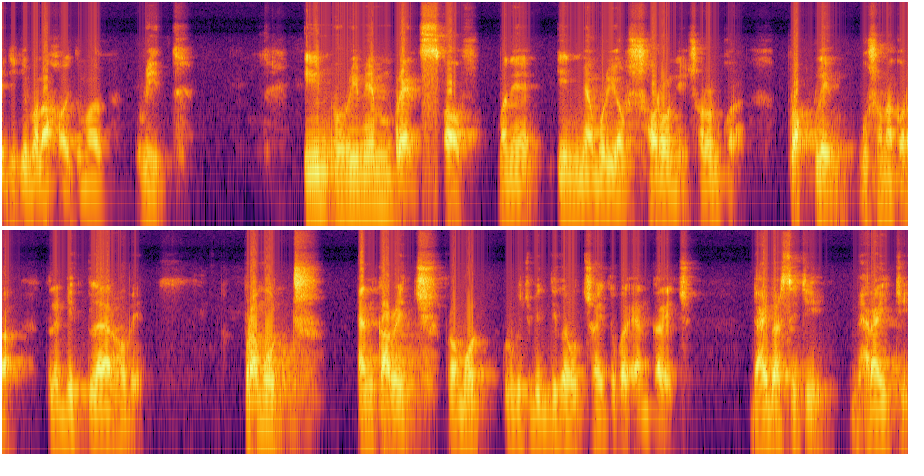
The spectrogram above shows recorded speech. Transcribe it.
এটিকে বলা হয় তোমার রিথ ইন রিমেম্ব্রেন্স অফ মানে ইন মেমোরি অফ স্মরণে, স্মরণ করা প্রক্লেম ঘোষণা করা, তাহলে ডিক্লেয়ার হবে। প্রমোট এনকারেজ প্রমোট কোনো কিছু বৃদ্ধি করা, উৎসাহিত করে এনকারেজ ডাইভার্সিটি ভ্যারাইটি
